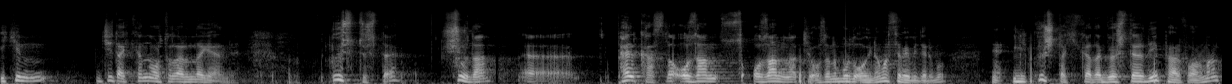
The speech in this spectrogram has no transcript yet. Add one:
ikinci dakikanın ortalarında geldi. Üst üste şuradan e, Pelkas'la Ozan Ozan'la ki Ozan'ın burada oynama sebebidir bu. Yani ilk 3 dakikada gösterdiği performans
